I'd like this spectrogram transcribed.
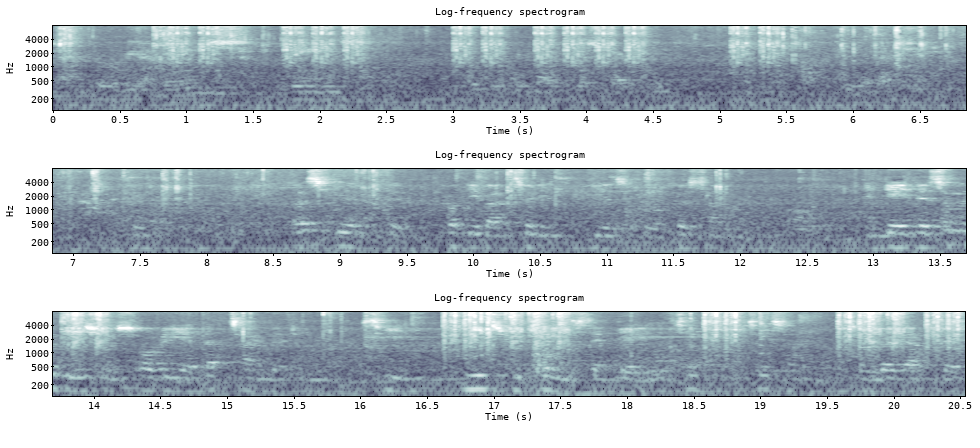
trying to rearrange things, put it in the right perspective to the election. I was here uh, probably about thirty years ago, first time. And they, there's some of the issues already at that time that you see needs to be changed and they, it takes, it takes time. So very happy that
